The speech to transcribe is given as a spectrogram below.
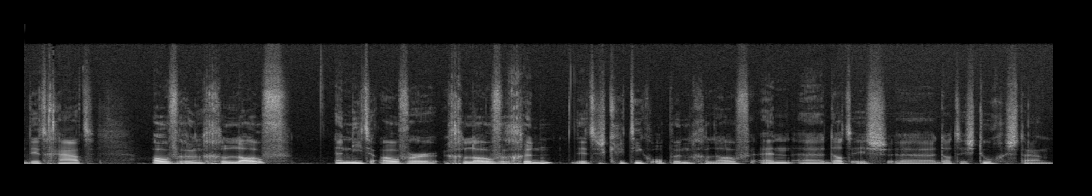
Dit gaat over een geloof en niet over gelovigen. Dit is kritiek op een geloof en dat, is, dat is toegestaan.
